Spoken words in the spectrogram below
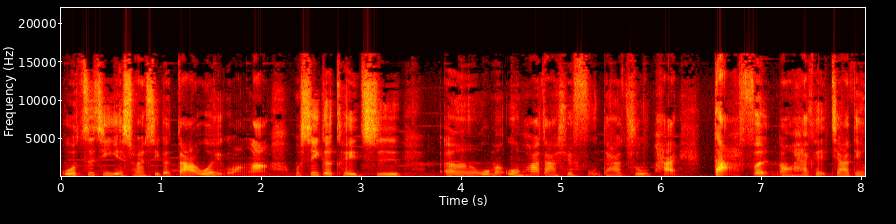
我自己也算是一个大胃王啦，我是一个可以吃。嗯、我们文化大学辅大猪排大份，然后还可以加点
